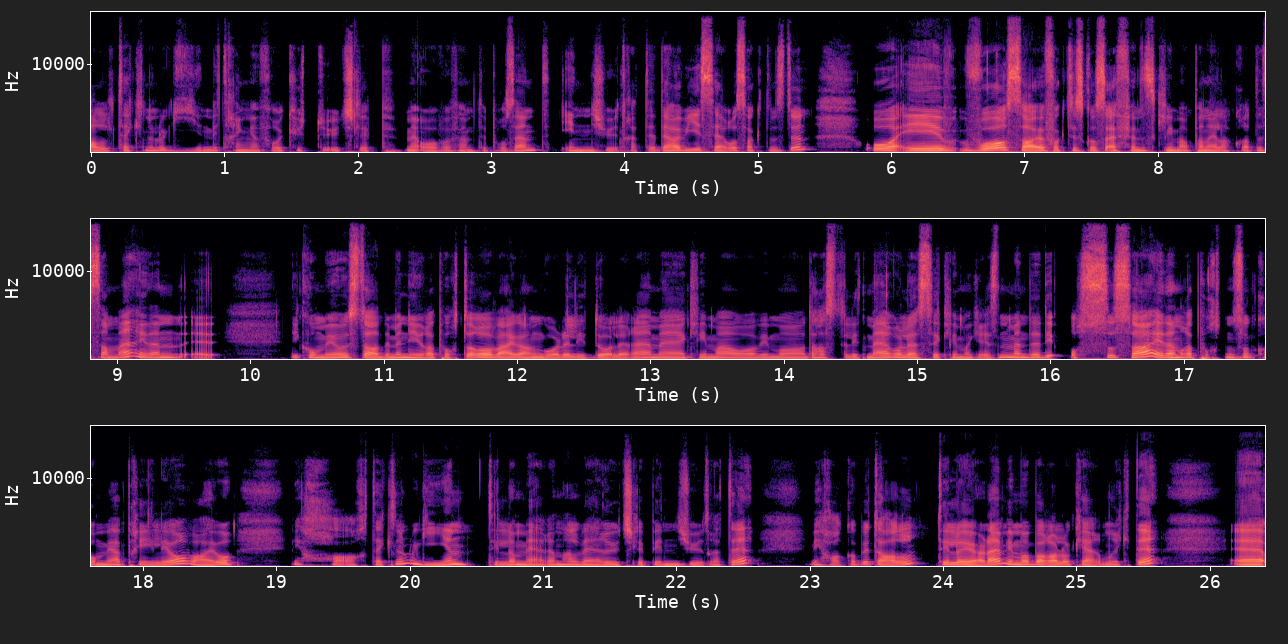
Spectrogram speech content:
all teknologien vi trenger for å kutte utslipp med over 50% innen 2030. Det har vi i Zero sagt en stund. Og i vår sa jo faktisk også FNs klimapanel akkurat det samme. Den, eh, de kommer jo stadig med nye rapporter, og hver gang går det litt dårligere med klima, og vi må, det haster litt mer å løse klimakrisen. Men det de også sa i den rapporten som kom i april i år, var jo vi har teknologien til å mer enn halvere utslipp innen 2030. Vi har kapitalen til å gjøre det, vi må bare allokere den riktig. Eh,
